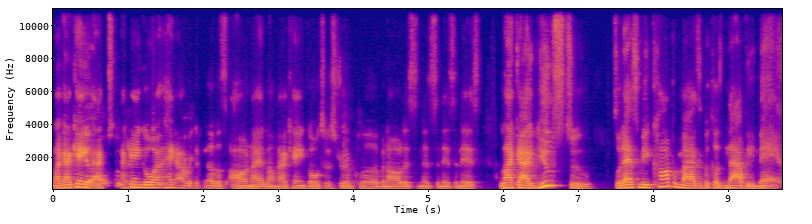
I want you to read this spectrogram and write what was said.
Like I can't, Yeah, I, I can't go out hang out with the fellas all night long. I can't go to the strip club and all this and this and this and this like I used to. So that's me compromising because now we married.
